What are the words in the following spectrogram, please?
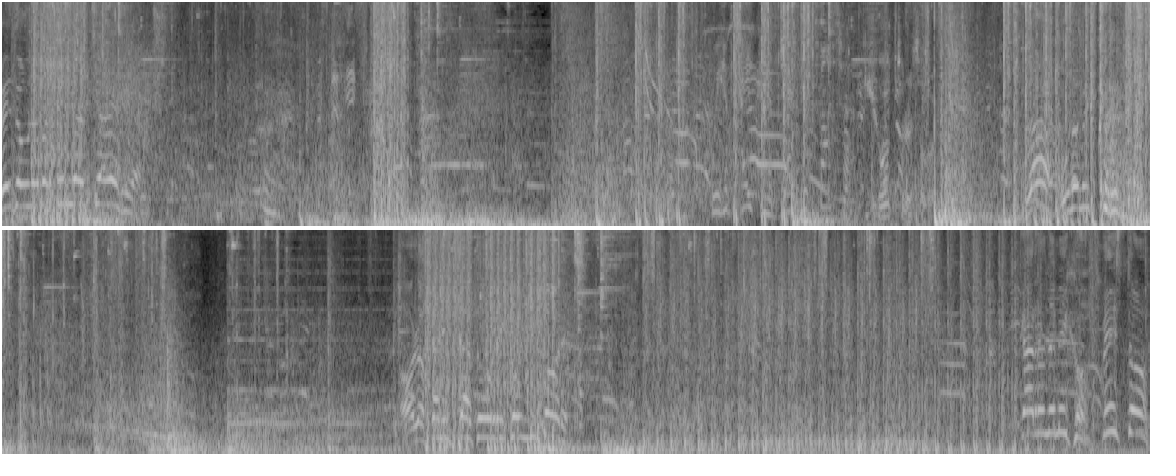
Vedo butter. 큐어트를 써볼게. Là, un amico. Ho localizzato un ricognitore. Carro nemico, visto?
